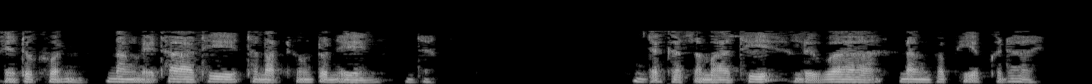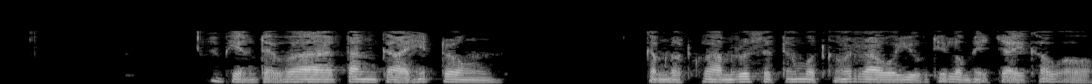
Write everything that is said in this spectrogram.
ให้ทุกคนนั่งในท่าที่ถนัดของตนเองจะขัดสมาธิหรือว่านั่งพับเพียบก็ได้ เพียงแต่ว่าตั้งกายให้ตรงกำหนดความรู้สึกทั้งหมดของเราอยู่ที่ลมหายใจเข้าออก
